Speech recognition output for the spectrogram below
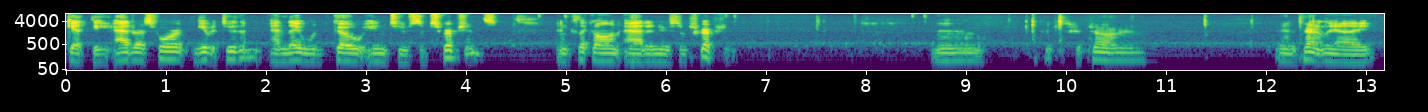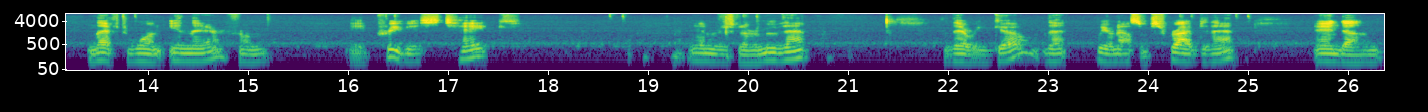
get the address for it, give it to them, and they would go into subscriptions and click on Add a new subscription. And and apparently I left one in there from a previous take. And we're just going to remove that. There we go. That we are now subscribed to that. And um,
